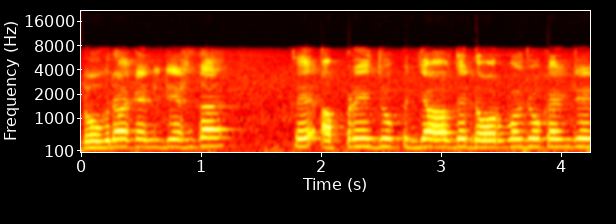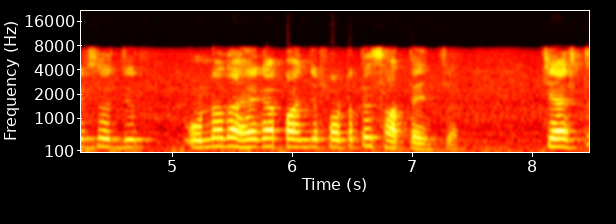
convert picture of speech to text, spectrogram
ਡੋਗਰਾ ਕੈਂਡੀਡੇਟਸ ਦਾ ਅਤੇ ਆਪਣੇ ਜੋ ਪੰਜਾਬ ਦੇ ਨਾਰਮਲ ਜੋ ਕੈਂਡੀਡੇਟਸ ਜ ਉਹਨਾਂ ਦਾ ਹੈਗਾ 5 ਫੁੱਟ ਅਤੇ 7 ਇੰਚ। ਚੈਸਟ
